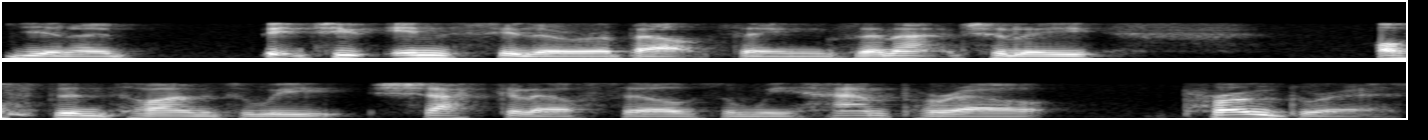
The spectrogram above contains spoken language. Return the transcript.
you know, bit too insular about things. And actually, oftentimes we shackle ourselves and we hamper our progress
